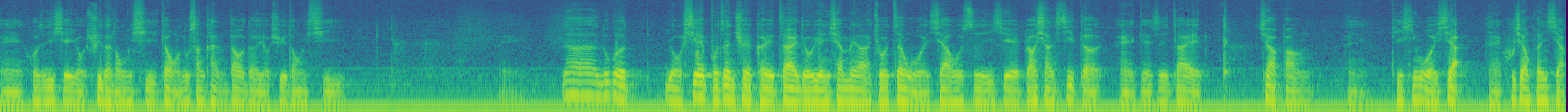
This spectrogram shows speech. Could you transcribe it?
诶，或者一些有趣的东西，在网络上看到的有趣东西。那如果有些不正确，可以在留言下面啊纠正我一下，或是一些比较详细的，诶，也是在下方，诶，提醒我一下。哎，互相分享，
